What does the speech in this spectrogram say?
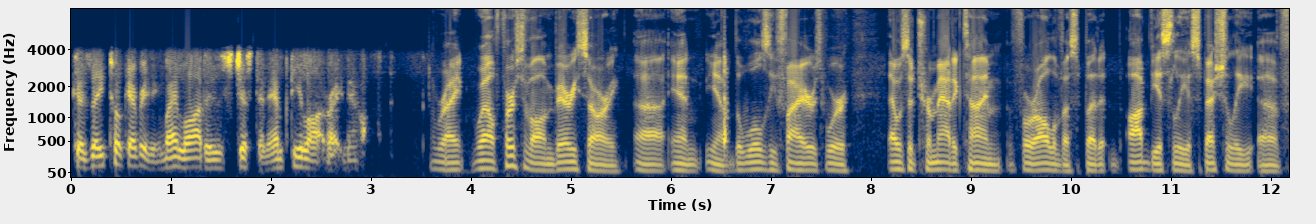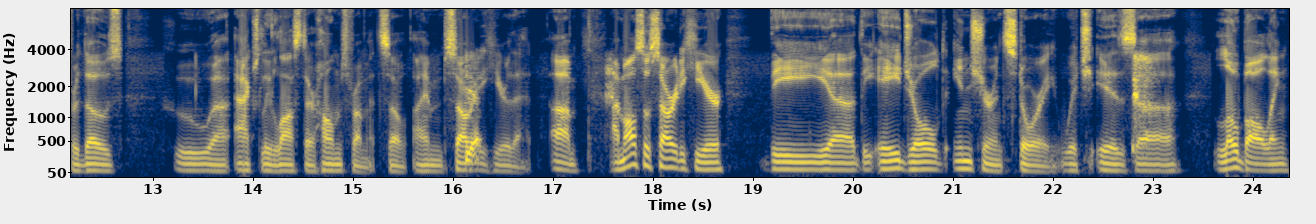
because they took everything. My lot is just an empty lot right now. Right. Well, first of all, I'm very sorry. Uh, and, you know, the Woolsey fires were, that was a traumatic time for all of us, but obviously, especially uh, for those who uh, actually lost their homes from it. So I'm sorry Yeah. to hear that. Um, I'm also sorry to hear the uh, the age old insurance story, which is uh, lowballing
